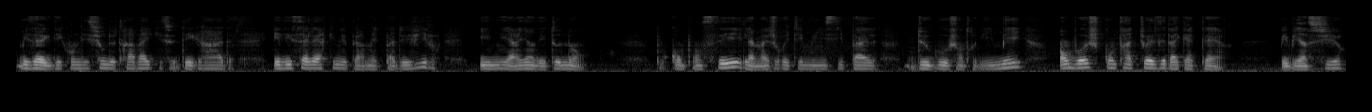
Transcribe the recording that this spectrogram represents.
mais avec des conditions de travail qui se dégradent et des salaires qui ne permettent pas de vivre, il n'y a rien d'étonnant. Pour compenser, la majorité municipale de gauche entre guillemets embauche contractuels et vacataires. Mais bien sûr,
